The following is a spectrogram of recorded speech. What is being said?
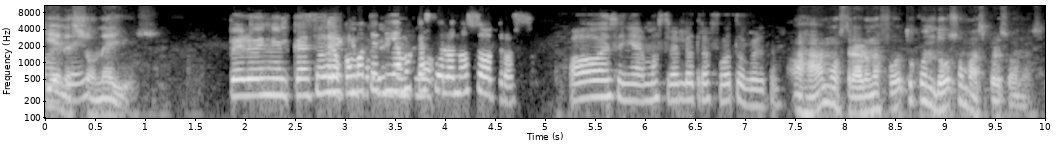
¿Quiénes son ellos? Pero en el caso de Pero que, ¿cómo que ejemplo- hacerlo nosotros? Oh, enseñar, mostrarle otra foto, ¿verdad? Ajá, mostrar una foto con dos o más personas.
